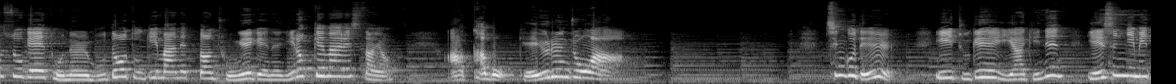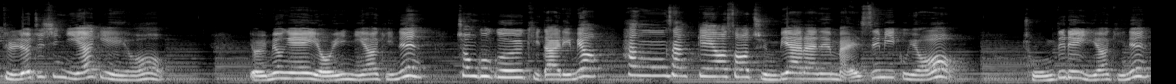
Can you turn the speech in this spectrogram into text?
땅 속에 돈을 묻어두기만 했던 종에게는 이렇게 말했어요. 악하고 게으른 종아. 친구들, 이 두 개의 이야기는 예수님이 들려주신 이야기예요. 열 명의 여인 이야기는 천국을 기다리며 항상 깨어서 준비하라는 말씀이고요. 종들의 이야기는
